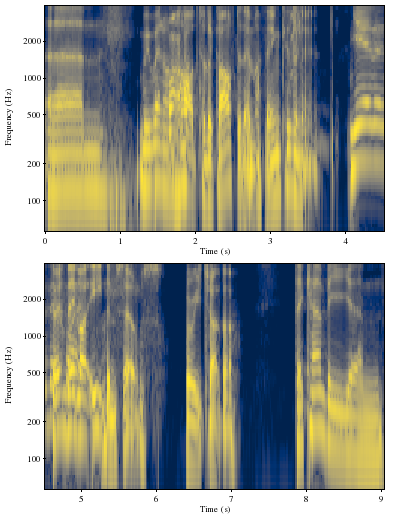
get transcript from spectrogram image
Um we went It's on quite hard to look after them, I think, isn't it? Yeah, they're, they're Don't they like eat themselves or each other? They can be um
